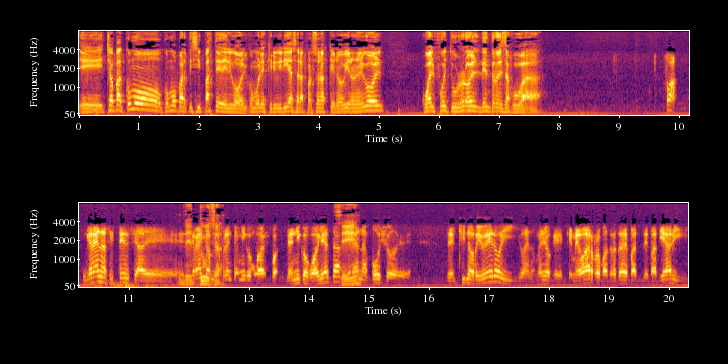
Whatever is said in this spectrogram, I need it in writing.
eh, Chapa, ¿cómo, ¿cómo participaste del gol? ¿Cómo le escribirías a las personas que no vieron el gol? ¿Cuál fue tu rol dentro de esa jugada? Fue gran asistencia de, gran cambio frente a Nico, de Nico Guagliata, gran apoyo de, del Chino Rivero y bueno, medio que, me barro para tratar de, patear y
